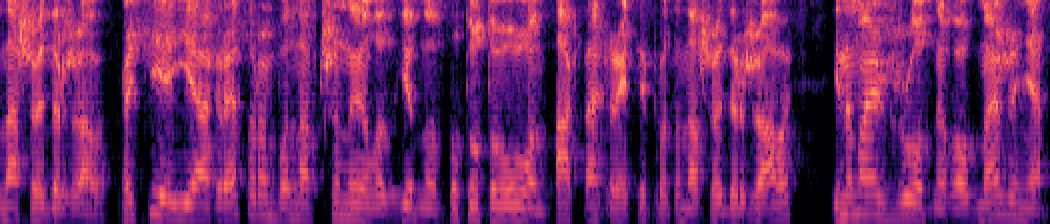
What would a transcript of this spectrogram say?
нашої держави. Росія є агресором. Вона вчинила згідно статуту ООН акт агресії проти нашої держави і немає жодного обмеження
